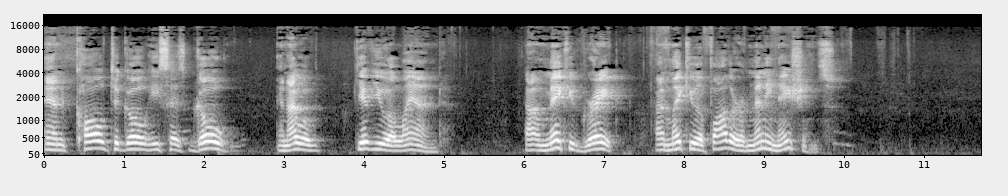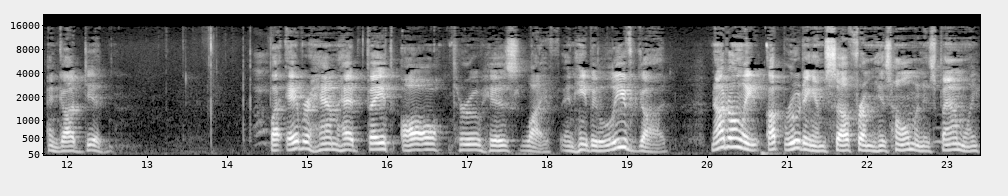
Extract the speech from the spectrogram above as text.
and called to go. He says, Go, and I will give you a land. I'll make you great. I'll make you a father of many nations. And God did. But Abraham had faith all through his life, and he believed God, not only uprooting himself from his home and his family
